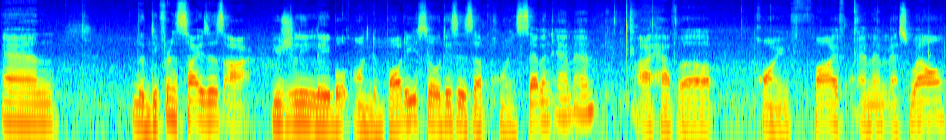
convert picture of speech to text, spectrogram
and the different sizes are usually labeled on the body. So this is a 0.7 mm I have a 0.5 mm as well.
